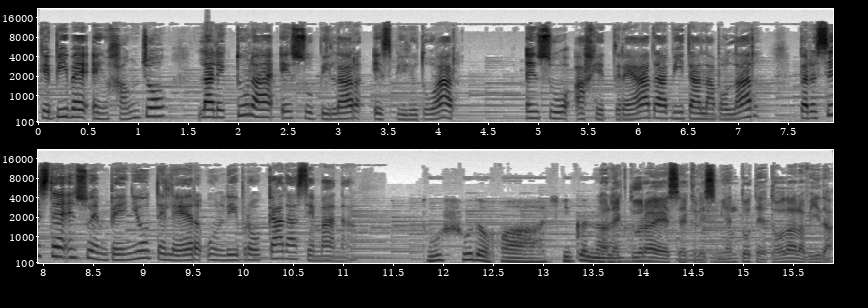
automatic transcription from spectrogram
que vive en Hangzhou, la lectura es su pilar espiritual. En su ajetreada vida laboral, persiste en su empeño de leer un libro cada semana. La lectura es el crecimiento de toda la vida,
